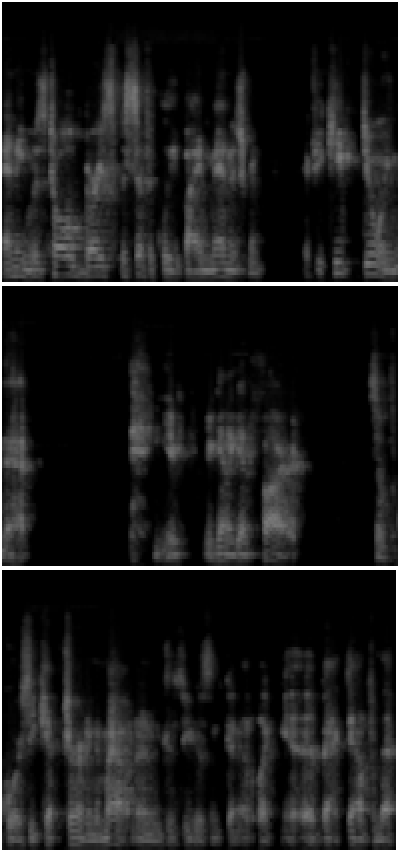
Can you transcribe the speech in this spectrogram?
And he was told very specifically by management if you keep doing that, you're, you're going to get fired. So of course he kept turning them out, and because he wasn't going to like uh, back down from that.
